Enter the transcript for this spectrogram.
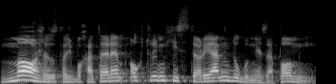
może zostać bohaterem, o którym historia długo nie zapomni.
